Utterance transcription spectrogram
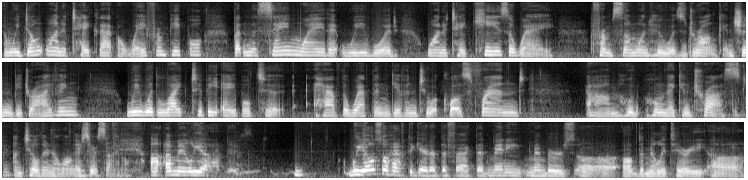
And we don't want to take that away from people, but in the same way that we would want to take keys away from someone who was drunk and shouldn't be driving, we would like to be able to have the weapon given to a close friend um, who, whom they can trust Okay. until they're no longer Thank suicidal. Uh, Amelia, we also have to get at the fact that many members uh, of the military, uh,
